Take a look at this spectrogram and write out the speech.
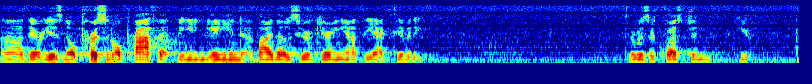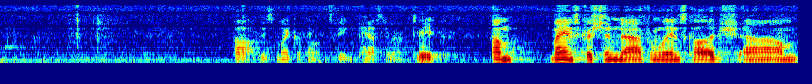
uh, there is no personal profit being gained by those who are carrying out the activity. There was a question here. Ah, there's microphones being passed around. Great. Um, my name is Christian uh, from Williams College. Um,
